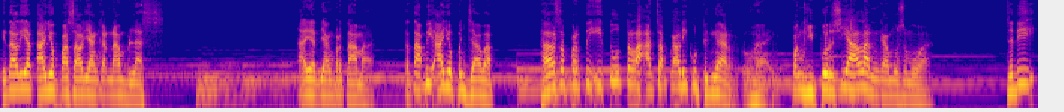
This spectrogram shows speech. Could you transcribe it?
Kita lihat Ayub pasal yang ke-16. Ayat yang pertama. Tetapi Ayub menjawab, Hal seperti itu telah acap kali ku dengar. Wah ini penghibur sialan kamu semua. Jadi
